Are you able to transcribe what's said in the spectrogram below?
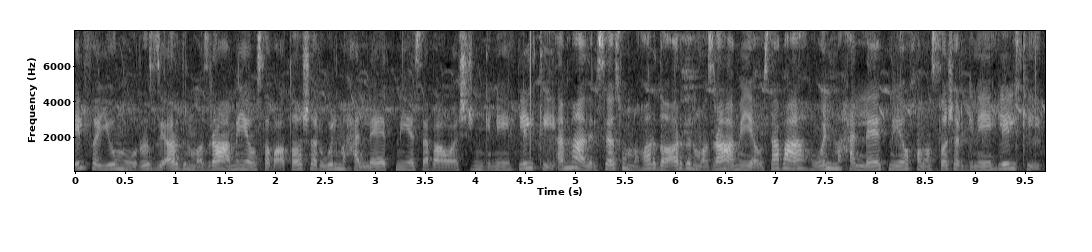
الفيوم والرز أرض المزرعة 117 والمحلات 127 جنيه للكيلو. أما عن الساسو النهاردة أرض المزرعة 107 والمحلات 115 جنيه للكيلو.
